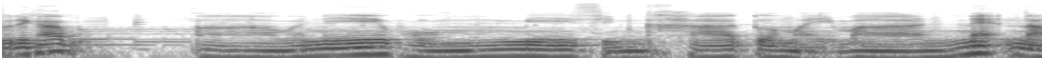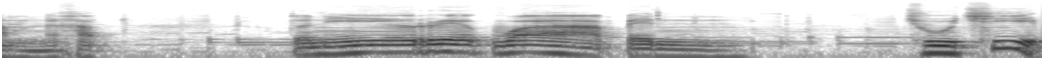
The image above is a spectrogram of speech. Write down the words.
วัสดีครับ วันนี้ผมมีสินค้าตัวใหม่มาแนะนำนะครับ ตัวนี้เรียกว่าเป็นชูชีพ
